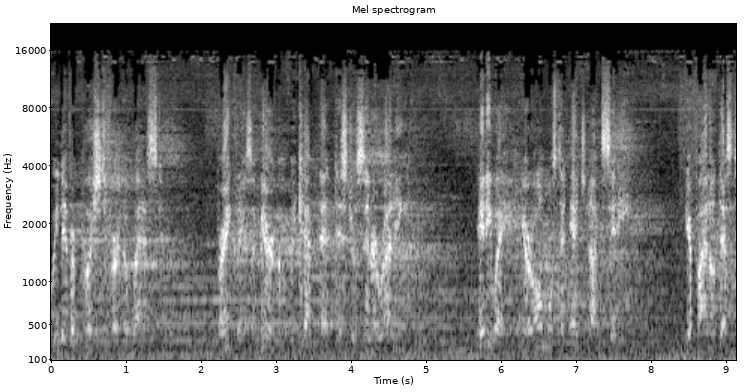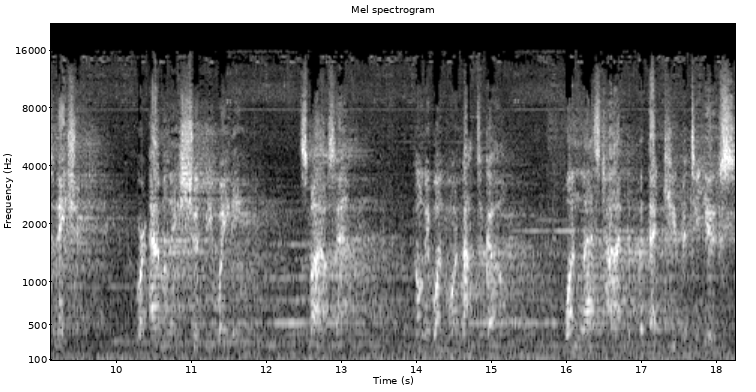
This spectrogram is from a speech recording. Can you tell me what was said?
We never pushed further west. Frankly, it's a miracle we kept that distro center running. Anyway, you're almost at Edge Knot City. Your final destination, where Amelie should be waiting. Smile, Sam. Only one more knot to go. One last time to put that Q-pid to use.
